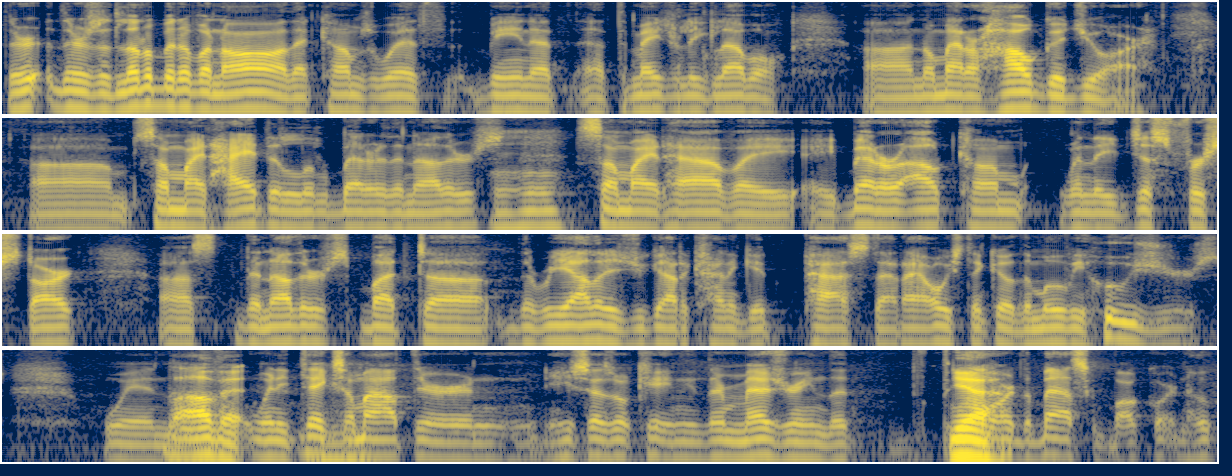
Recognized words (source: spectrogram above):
there, there's a little bit of an awe that comes with being at, at the major league level, uh, no matter how good you are. Um, some might hide it a little better than others. Some might have a, a better outcome when they just first start uh, than others. But uh, the reality is, you got to kind of get past that. I always think of the movie Hoosiers when Love uh, it. when he takes them out there and he says, "Okay," they're measuring the, the Yeah. court, the basketball court, and hoop,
